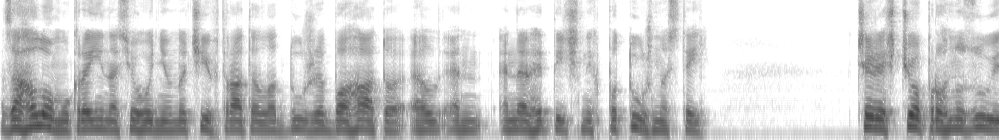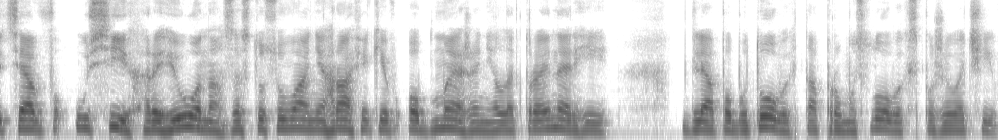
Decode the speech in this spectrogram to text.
Загалом Україна сьогодні вночі втратила дуже багато енергетичних потужностей, через що прогнозується в усіх регіонах застосування графіків обмежень електроенергії для побутових та промислових споживачів.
